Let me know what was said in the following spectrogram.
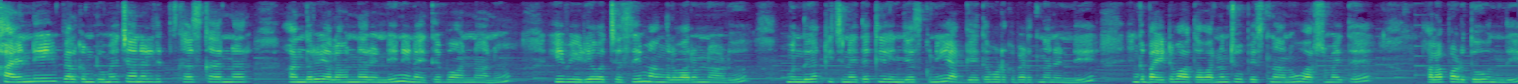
హాయ్ అండి welcome to my channel discuss corner. అందరూ ఎలా ఉన్నారండి? నేనైతే బాగున్నాను. ఈ వీడియో వచ్చేసి మంగళవారం నాడు. ముందుగా కిచెన్ అయితే క్లీన్ చేసుకుని ఎగ్ అయితే ఉడకబెడుతున్నానండి. ఇంకా బయట వాతావరణం చూపిస్తున్నాను. వర్షం అయితే అలా పడుతూ ఉంది.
